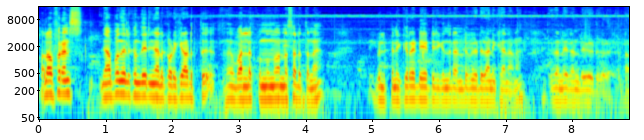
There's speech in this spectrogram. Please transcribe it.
ഹലോ ഫ്രണ്ട്സ് ഞാൻ ഇപ്പോൾ നിൽക്കുന്നത് ഇരിഞ്ഞാലക്കുടയ്ക്ക് അടുത്ത് വല്ലക്കുന്ന് എന്ന് പറഞ്ഞ സ്ഥലത്താണ്. വിൽപ്പനയ്ക്ക് റെഡി ആയിട്ടിരിക്കുന്ന രണ്ട് വീട് കാണിക്കാനാണ്. ഇതാണ് രണ്ട് വീടുകൾ കേട്ടോ.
